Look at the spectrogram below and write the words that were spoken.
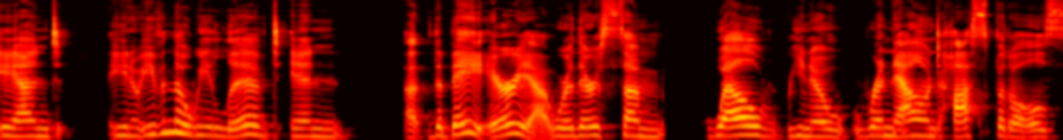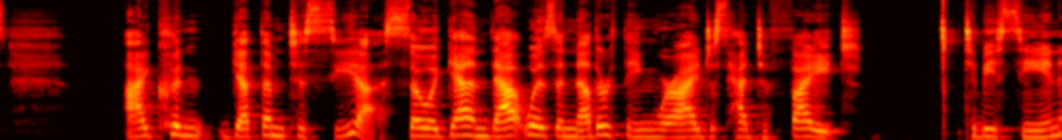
And, you know, even though we lived in uh, the Bay Area where there's some well, you know, renowned hospitals, I couldn't get them to see us. So again, that was another thing where I just had to fight to be seen.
